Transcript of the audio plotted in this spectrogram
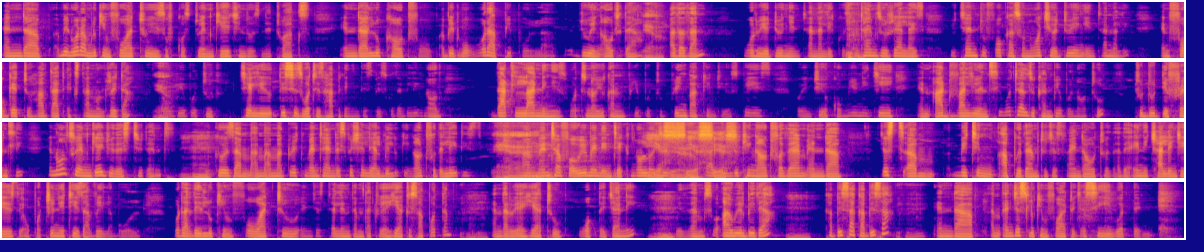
And uh, I mean, what I'm looking forward to is, of course, to engage in those networks and uh, look out for a bit. wh- What are people uh, doing out there Yeah. other than what we are doing internally? Because sometimes you realize you tend to focus on what you're doing internally and forget to have that external radar. Yeah. that will be able to tell you this is what is happening in this space. Because I believe now that learning is what now you can be able to bring back into your space or into your community and add value and see what else you can be able now to to do differently and also engage with the students. Because I'm, I'm I'm a great mentor and especially I'll be looking out for the ladies. Uh, mentor for women in technology. Yes, yes, I'll yes. be looking out for them and uh, just um, meeting up with them to just find out whether there are any challenges, the opportunities available, what are they looking forward to, and just telling them that we are here to support them and that we are here to walk the journey with them. So I will be there, kabisa kabisa, and uh, I'm, I'm just looking forward to just see what the,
